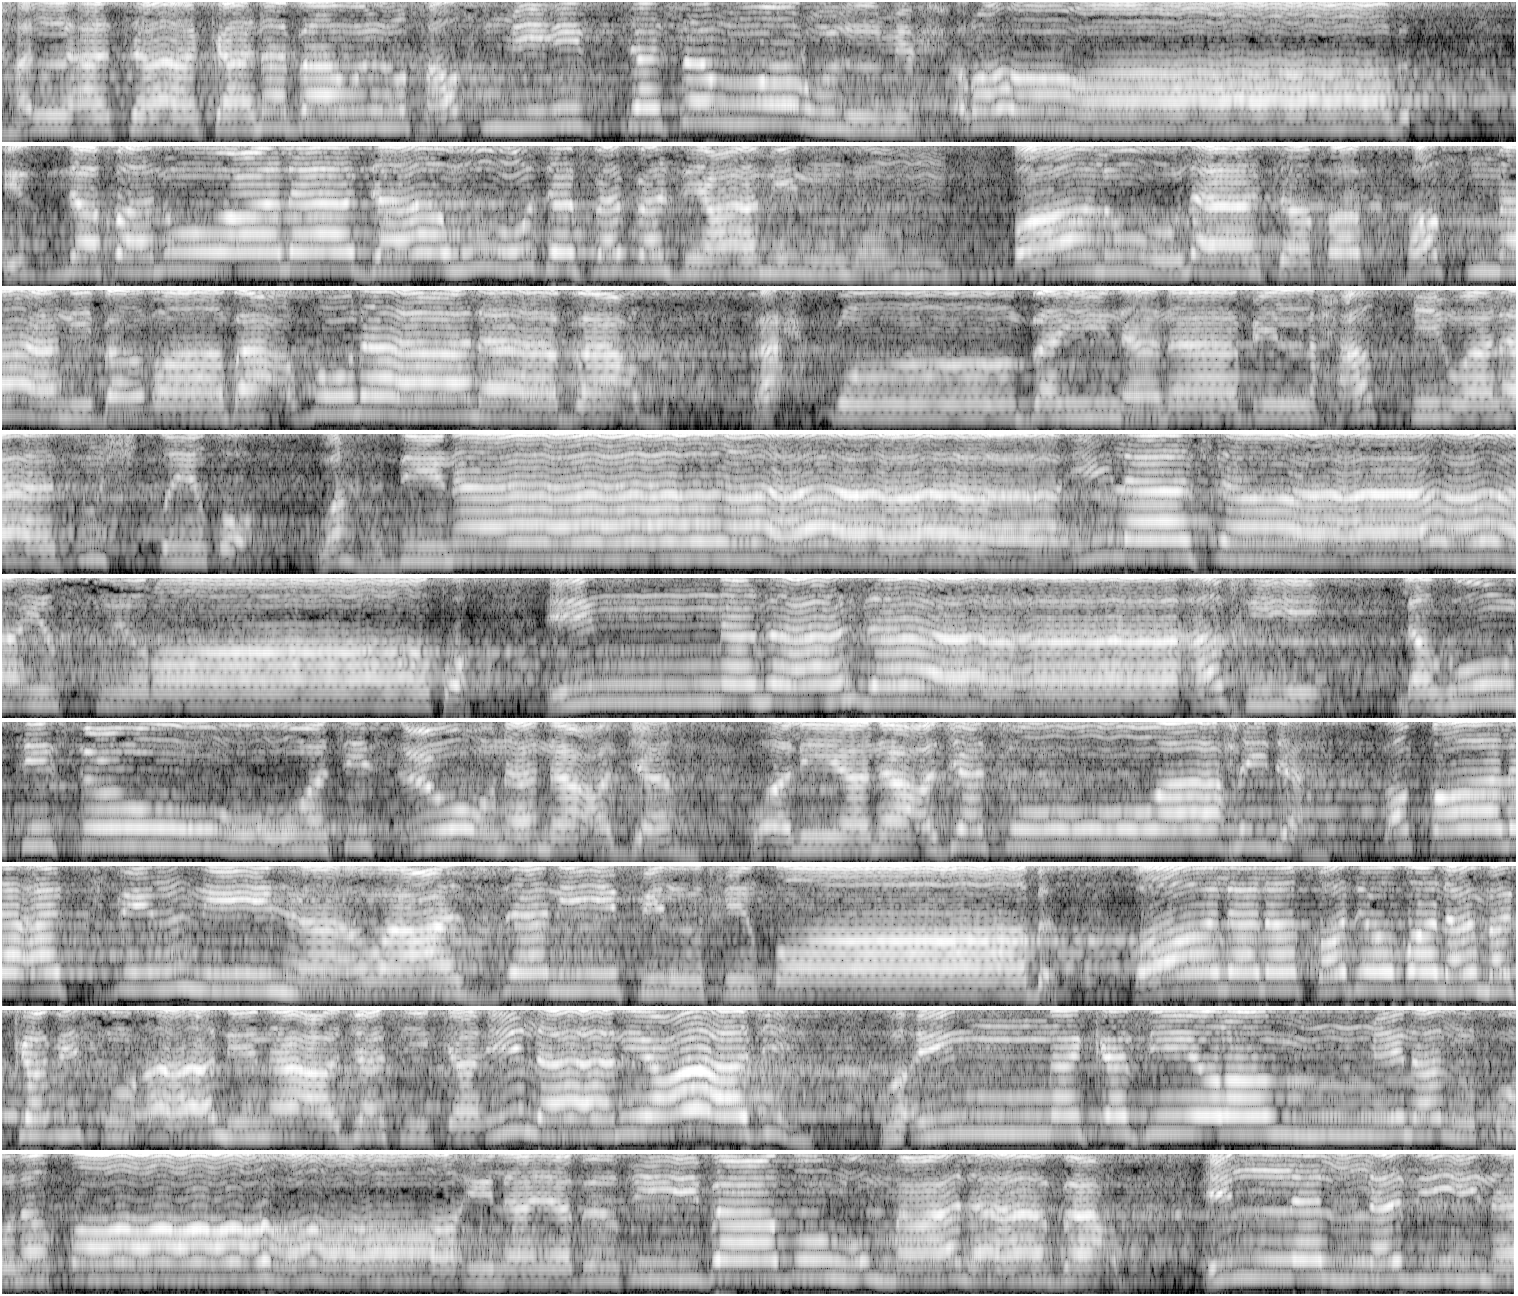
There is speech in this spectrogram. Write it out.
وهل أتاك نبأ الخصم إذ تسوروا المحراب؟ إذ دخلوا على داود ففزع منهم. قالوا لا تخف خصمان بغى بعضنا على بعض. فاحكم بيننا بالحق ولا تشطط. واهدنا إلى سواء الصراط. إن هذا أخي له تسع وتسعون نعجة ولي نعجة واحدة. فقال أكفلنيها وعزني في الخطاب. قال لقد ظلمك بسؤال نعجتك إلى نعاجه وإن كثيرا من الخلطاء ليبغي بعضهم على بعض إلا الذين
